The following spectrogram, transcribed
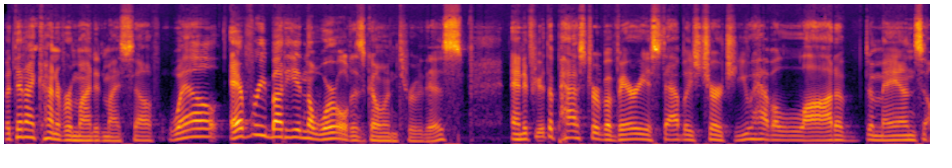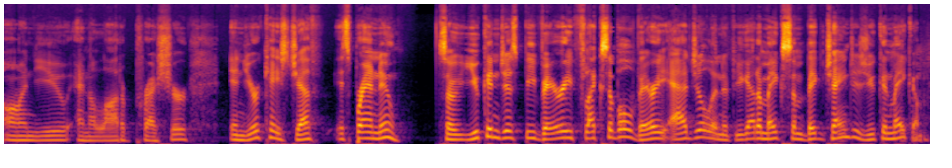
But then I kind of reminded myself, well, everybody in the world is going through this. And if you're the pastor of a very established church, you have a lot of demands on you and a lot of pressure. In your case, Jeff, it's brand new. So you can just be very flexible, very agile. And if you got to make some big changes, you can make them.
